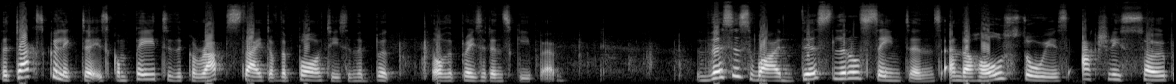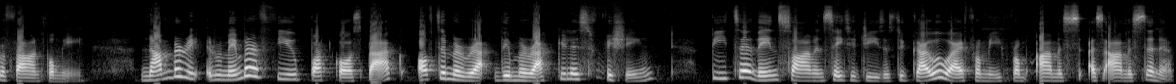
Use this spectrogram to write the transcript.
The tax collector is compared to the corrupt state of the parties in the book of the president's keeper. This is why this little sentence and the whole story is actually so profound for me. Number, remember a few podcasts back, after mira- the miraculous fishing, Peter then Simon said to Jesus to go away from me from I'm a, as I'm a sinner.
